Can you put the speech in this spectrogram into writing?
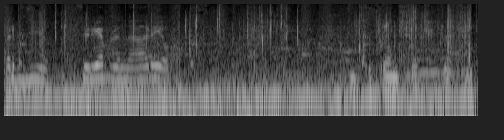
Приди серебряный орех. Это конфетки какие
